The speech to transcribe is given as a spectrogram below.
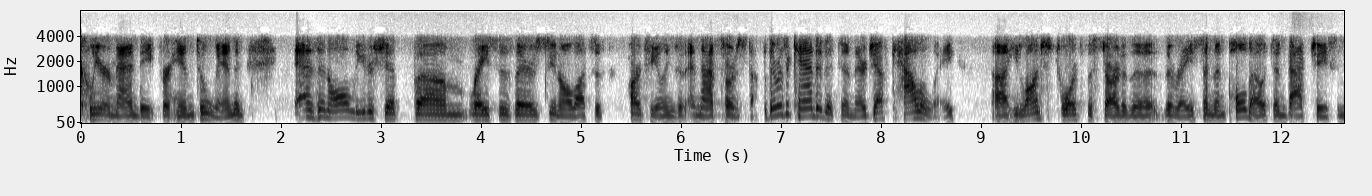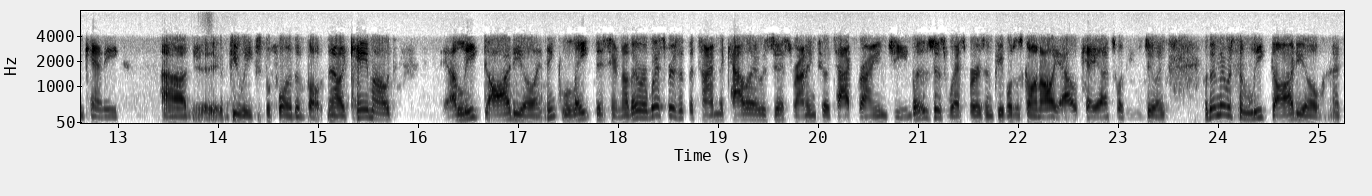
clear mandate for him to win. And as in all leadership um, races, there's you know lots of hard feelings and, and that sort of stuff. But there was a candidate in there, Jeff Callaway. Uh, he launched towards the start of the, the race and then pulled out and backed Jason Kenney uh, a few weeks before the vote. Now, it came out a leaked audio, I think late this year. Now, there were whispers at the time that Callaway was just running to attack Brian Jean, but it was just whispers and people just going, oh, yeah, okay, that's what he's doing. But then there was some leaked audio at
